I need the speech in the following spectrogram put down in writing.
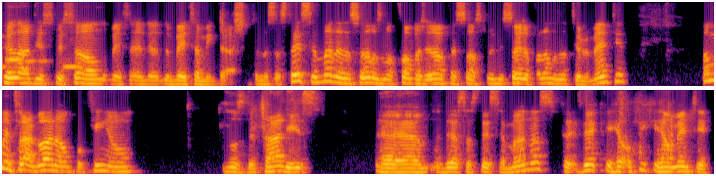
pela destruição do Beit, do HaMikdash. Então, nessas três semanas, nós falamos de uma forma geral quais são as proibições, já falamos anteriormente. Vamos entrar agora um pouquinho nos detalhes é, dessas três semanas, ver que, o que, que realmente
